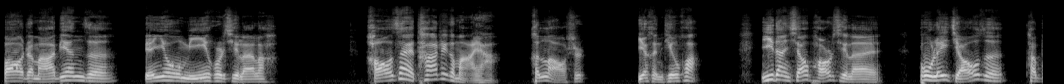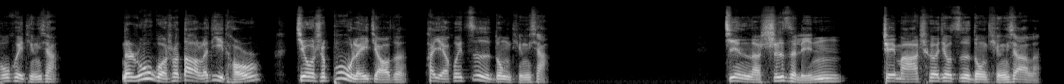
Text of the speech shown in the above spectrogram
抱着马鞭子，便又迷糊起来了。好在他这个马呀，很老实，也很听话，一旦小跑起来，不勒脚子，他不会停下。那如果说到了地头，就是不勒脚子，他也会自动停下。进了狮子林。这马车就自动停下了，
